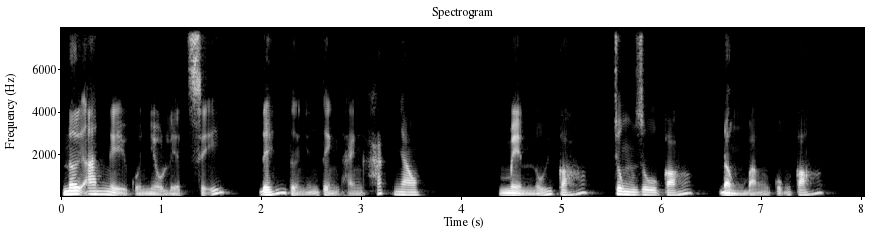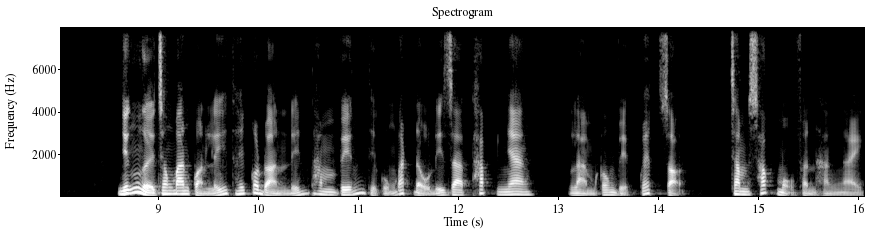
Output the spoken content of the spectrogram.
Nơi an nghỉ của nhiều liệt sĩ Đến từ những tỉnh thành khác nhau. Miền núi có, Trung du có, Đồng bằng cũng có những người trong ban quản lý thấy có đoàn đến thăm viếng thì cũng bắt đầu đi ra thắp nhang, làm công việc quét dọn, chăm sóc mộ phần hàng ngày.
